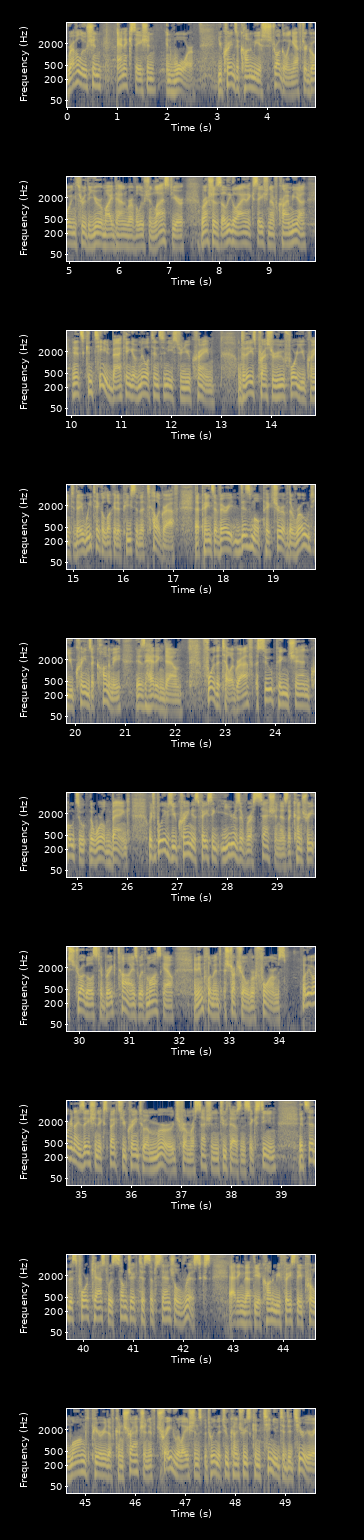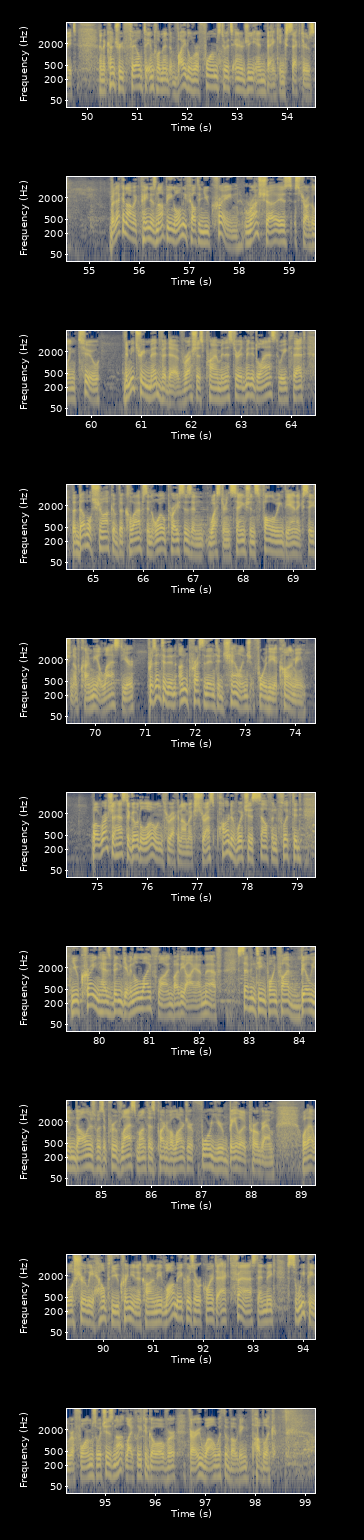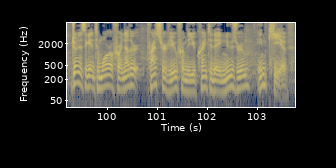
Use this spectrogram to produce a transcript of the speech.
revolution, annexation, and war. Ukraine's economy is struggling after going through the Euromaidan revolution last year, Russia's illegal annexation of Crimea, and its continued backing of militants in eastern Ukraine. On today's press review for Ukraine Today, we take a look at a piece in The Telegraph that paints a very dismal picture of the road Ukraine's economy is heading down. For The Telegraph, Szu Ping Chan quotes the World Bank, which believes Ukraine is facing years of recession as the country struggles to break ties with Moscow and implement structural reforms. While the organization expects Ukraine to emerge from recession in 2016, it said this forecast was subject to substantial risks, adding that the economy faced a prolonged period of contraction if trade relations between the two countries continued to deteriorate, and the country failed to implement vital reforms to its energy and banking sectors. But economic pain is not being only felt in Ukraine. Russia is struggling too. Dmitry Medvedev, Russia's prime minister, admitted last week that the double shock of the collapse in oil prices and Western sanctions following the annexation of Crimea last year presented an unprecedented challenge for the economy. While Russia has to go it alone through economic stress, part of which is self-inflicted, Ukraine has been given a lifeline by the IMF. $17.5 billion was approved last month as part of a larger four-year bailout program. While that will surely help the Ukrainian economy, lawmakers are required to act fast and make sweeping reforms, which is not likely to go over very well with the voting public. Join us again tomorrow for another press review from the Ukraine Today newsroom in Kiev.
